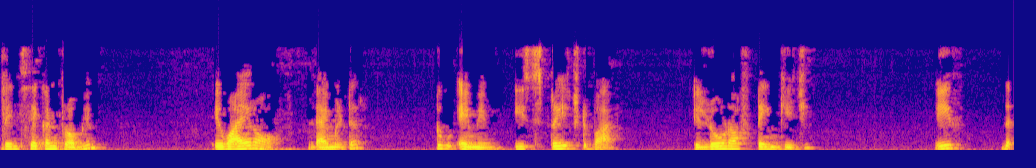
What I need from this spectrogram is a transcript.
Then second problem, a wire of diameter 2 mm is stretched by a load of 10 kg. If the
